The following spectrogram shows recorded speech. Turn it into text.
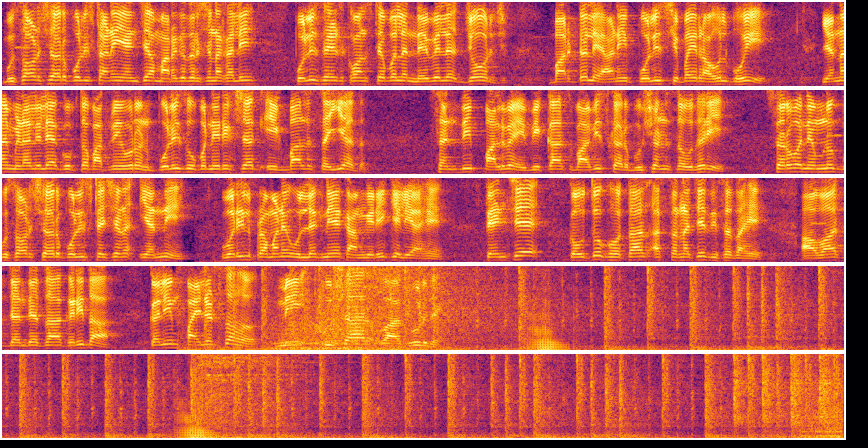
भुसावळ शहर पोलीस ठाणे यांच्या मार्गदर्शनाखाली police head constable Newell George Bartley आणि पोलीस शिपाई राहुल भोई यांना मिळालेल्या गुप्त बातमीवरून पोलीस उपनिरीक्षक इक्बाल सय्यद संदीप पालवे विकास बाविस्कर भूषण चौधरी सर्व नेमणूक भुसावळ शहर पोलीस स्टेशन यांनी वरीलप्रमाणे उल्लेखनीय कामगिरी केली आहे. त्यांचे कौतुक होतात असतानाचे दिसत आहे. आवाज जनतेचा करिता कलीम पायलटसह मी तुषार वाघुडदे.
